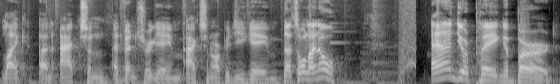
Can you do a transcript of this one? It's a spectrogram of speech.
like an action adventure game, action RPG game. That's all I know. And you're playing a bird.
